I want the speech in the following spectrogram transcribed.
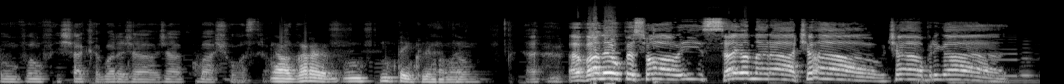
vamos, vamos fechar que agora já, já baixou o astral. não, agora não, não tem clima mais. Então, é. Ah, valeu, pessoal, e sayonara. Tchau, tchau, obrigado.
